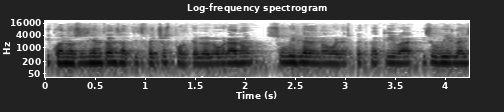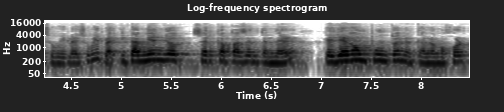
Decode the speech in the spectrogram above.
y cuando se sientan satisfechos porque lo lograron, subirle de nuevo la expectativa y subirla y subirla y subirla. Y también yo ser capaz de entender que llega un punto en el que a lo mejor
